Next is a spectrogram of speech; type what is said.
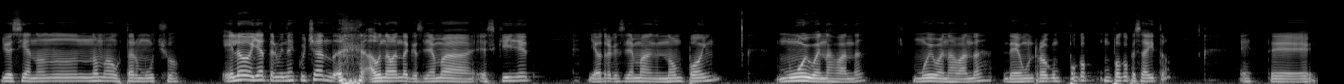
Yo decía, no, no, no me va a gustar mucho. Y luego ya terminé escuchando a una banda que se llama Skillet y a otra que se llama Non Point. Muy buenas bandas, muy buenas bandas, de un rock un poco, un poco pesadito. Este,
